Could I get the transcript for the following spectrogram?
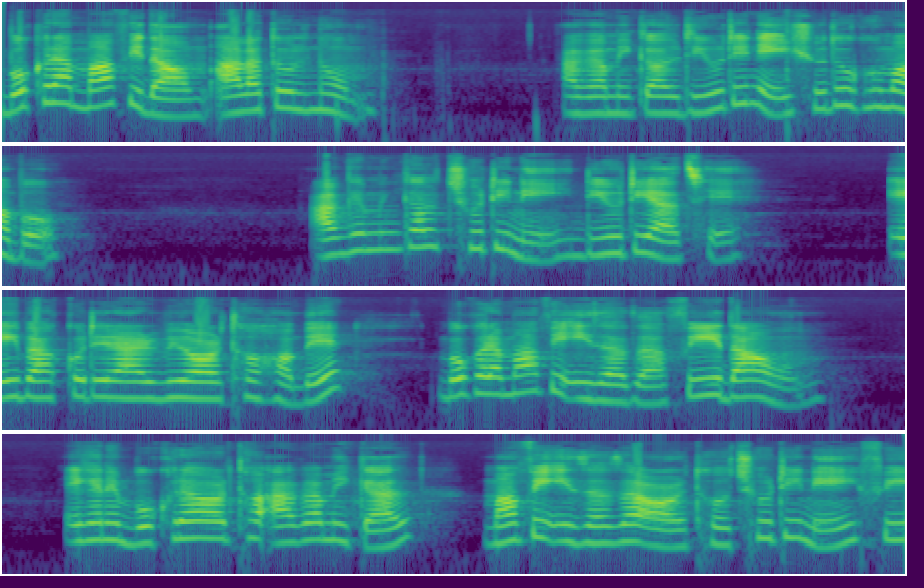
বোখরা মাফি দাউম আলাতুল নুম। আগামীকাল ডিউটি নেই, শুধু ঘুমাবো। আগামীকাল ছুটি নেই, ডিউটি আছে। এই বাক্যটির আরবি অর্থ হবে বোখরা মাফি ইজাজা ফি দাউম এখানে বোখরা অর্থ আগামীকাল, মাফি ইজাজা অর্থ ছুটি নেই, ফি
